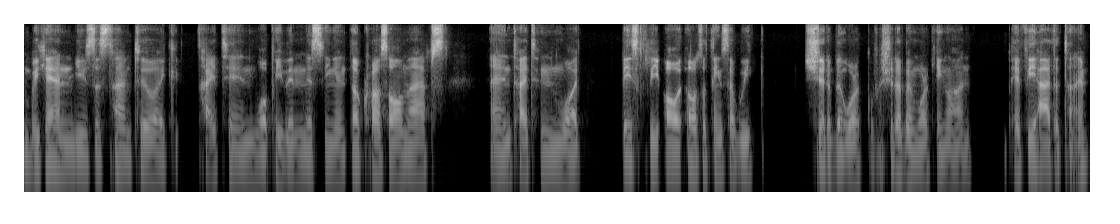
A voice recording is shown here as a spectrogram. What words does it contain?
we can use this time to like tighten what we've been missing in, across all maps and tighten what basically all, all the things that we should have been work should have been working on if we had the time.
